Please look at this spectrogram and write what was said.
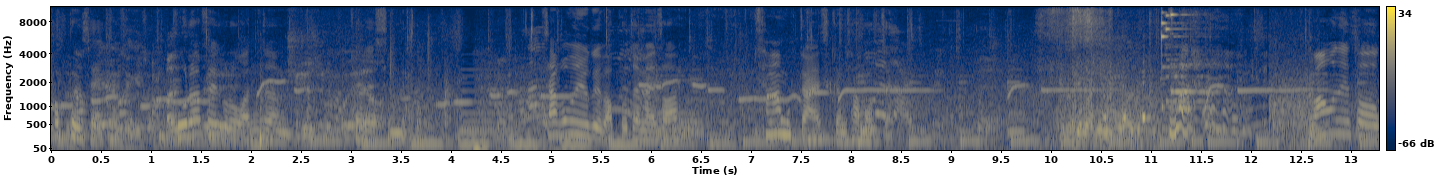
퍼플색. 보라색으로 완전 변했습니다. 사고물육의 마포점에서 상하목장 아이스크림 사 먹자. 두 개만 있는 거예요. 망원에서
